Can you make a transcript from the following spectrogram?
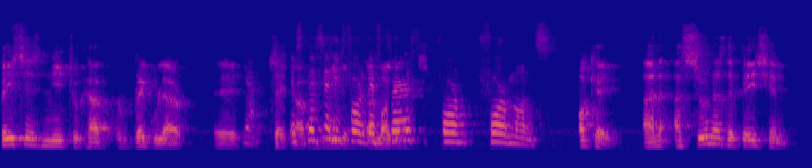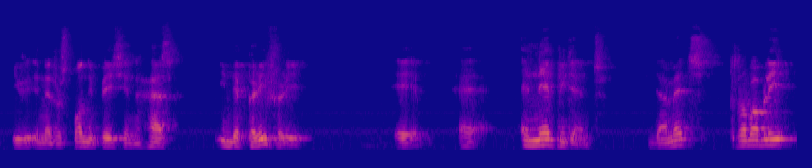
patients need to have regular uh, yeah, especially for the first four four months. Okay, and as soon as the patient, in a responding patient, has in the periphery an evident damage, probably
